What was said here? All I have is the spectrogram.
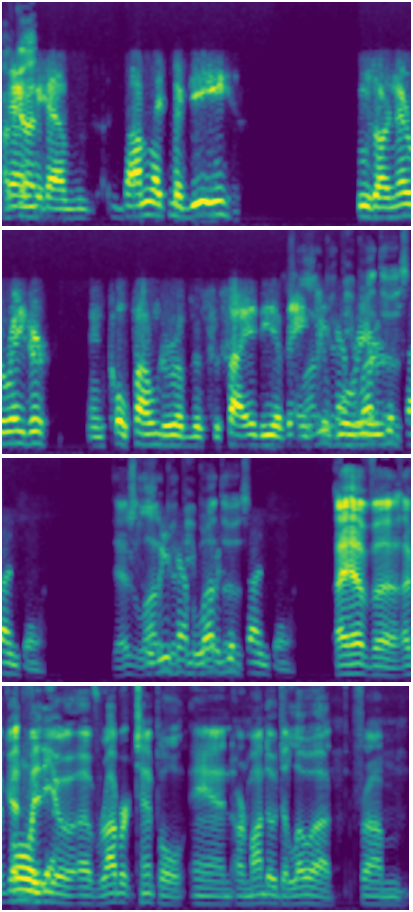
I've and got we have Dominic McGee, who's our narrator and co-founder of the Society of There's a lot Ancient people Warriors. those. Times there. there's a lot we of good have a people lot of good times there. I have uh, I've got Oh, yeah. video of Robert Temple and Armando Deloa from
